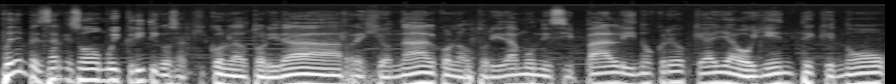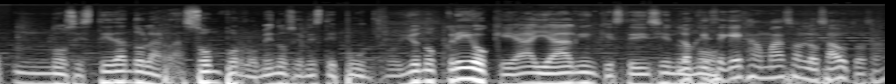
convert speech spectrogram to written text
Pueden pensar que somos muy críticos aquí con la autoridad regional, con la autoridad municipal y no creo que haya que no nos esté dando la razón por lo menos en este punto. Yo no creo que haya alguien que esté diciendo Los que no. se quejan más son los autos, ¿ah?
